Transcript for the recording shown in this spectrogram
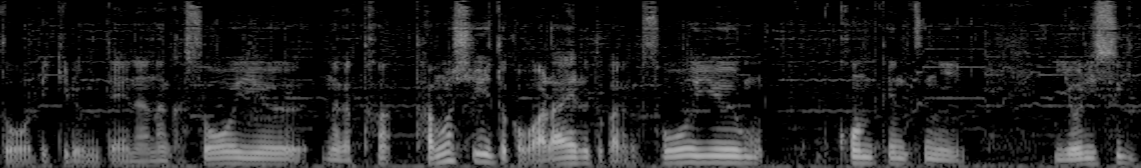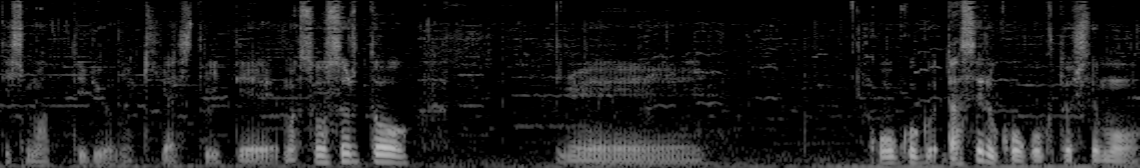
とできるみたいななんかそういうなんか楽しいとか笑えるとかなんかそういうコンテンツに寄りすぎてしまっているような気がしていて、まあ、そうすると、えー広告出せる広告としても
